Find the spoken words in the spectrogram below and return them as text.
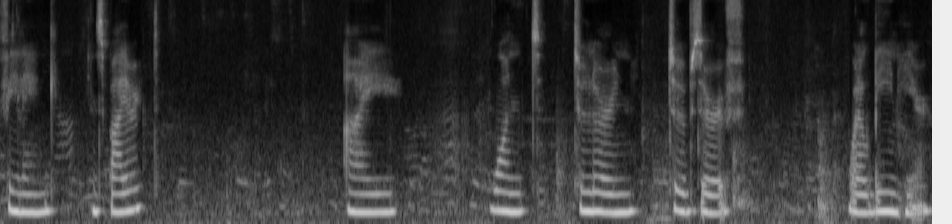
feeling inspired. I want to learn to observe while being here.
